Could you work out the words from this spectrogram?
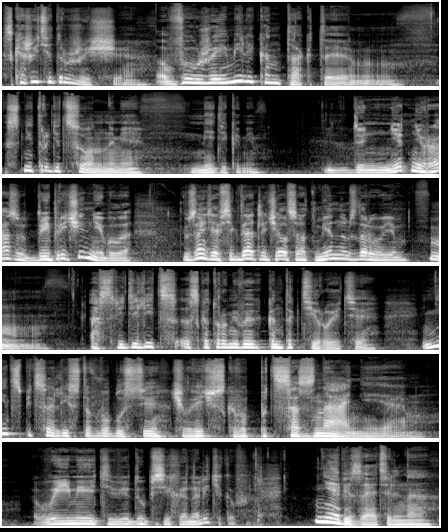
Скажите, дружище, вы уже имели контакты с нетрадиционными медиками? Да нет, ни разу. Да и причин не было. Вы знаете, я всегда отличался отменным здоровьем. Хм. А среди лиц, с которыми вы контактируете, нет специалистов в области человеческого подсознания? Вы имеете в виду психоаналитиков? Не обязательно.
